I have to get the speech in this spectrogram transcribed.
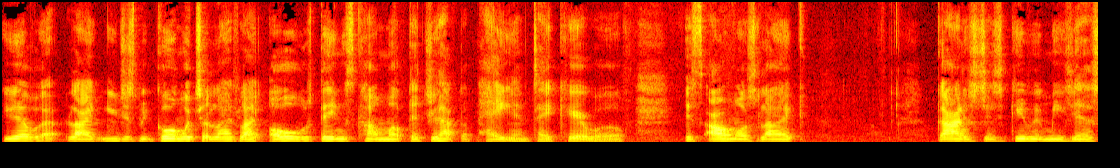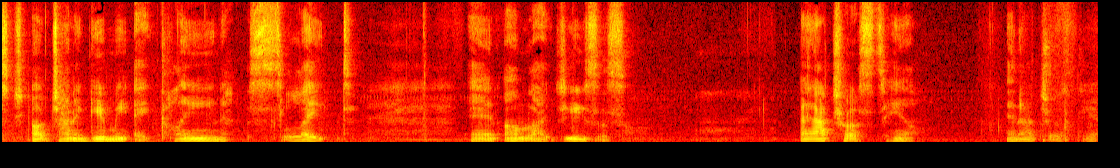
you ever like you just be going with your life like old things come up that you have to pay and take care of. It's almost like God is just giving me just uh, trying to give me a clean slate. And I'm like, Jesus, and I trust him. And I trust him.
